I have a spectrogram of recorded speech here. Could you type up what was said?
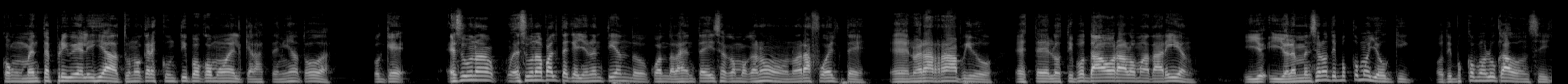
con mentes privilegiadas, ¿tú no crees que un tipo como él, que las tenía todas? Porque es una, es una parte que yo no entiendo cuando la gente dice como que no, no era fuerte, eh, no era rápido, este, los tipos de ahora lo matarían. Y yo, y yo les menciono tipos como Jokic, o tipos como Luka Doncic,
